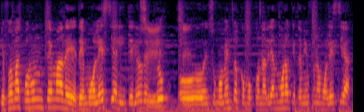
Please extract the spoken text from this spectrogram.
que fue más por un tema de, de molestia al interior del club, sí. o en su momento como con Adrián Mora, que también fue una molestia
